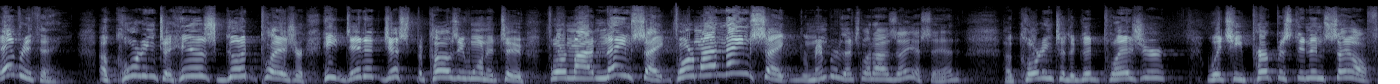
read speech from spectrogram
Everything. According to his good pleasure. He did it just because he wanted to. For my namesake. For my namesake. Remember, that's what Isaiah said. According to the good pleasure which he purposed in himself,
